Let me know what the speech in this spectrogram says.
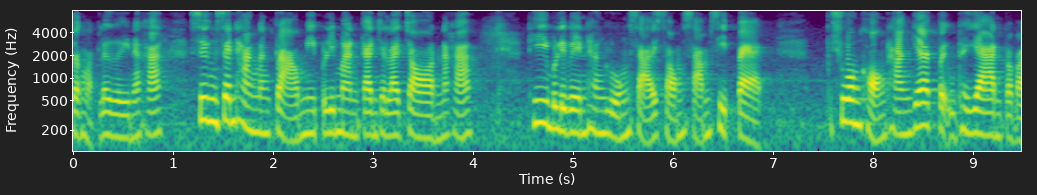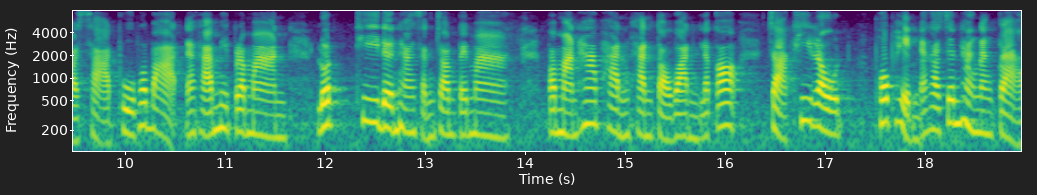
จังหวัดเลยนะคะ ซึ่งเส้นทางดังกล่าวมีปริมาณการจราจรนะคะ ที่บริเวณทางหลวงสาย 2348ช่วงของทางแยกไปอุทยานประวัติศาสตร์ภูพระบาทนะคะ มีประมาณรถที่เดินทางสัญจรไปมาประมาณ 5,000 คันต่อวัน แล้วก็จากที่เรา พบเห็นนะคะ เส้นทางดังกล่าว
